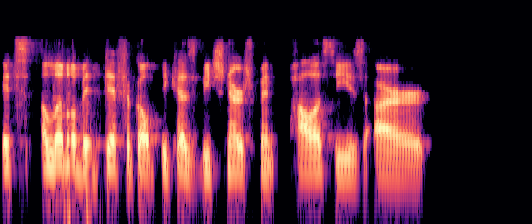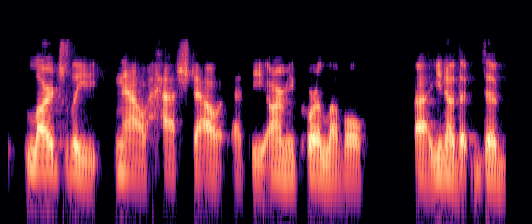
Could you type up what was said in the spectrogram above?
it's a little bit difficult because beach nourishment policies are largely now hashed out at the Army Corps level. Uh, you know, the, the,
